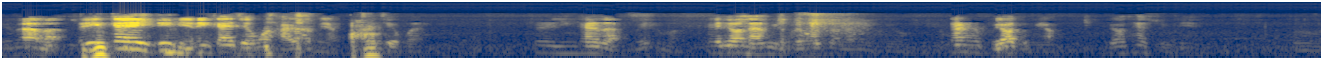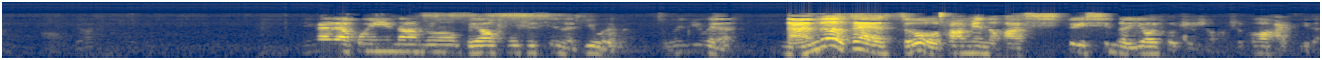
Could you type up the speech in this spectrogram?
明白了吗？所以该一定年龄该结婚还是怎么样？该结婚，这是应该的，没什么。该交男女朋友交男女朋友，但是不要怎么样，不要太随便，嗯，哦，不要太随便。应该在婚姻当中不要忽视性的地位的，什么地位呢？男的在择偶方面的话，对性的要求是什么？是高还是低的？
